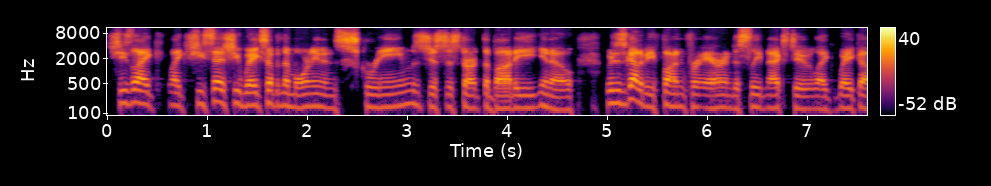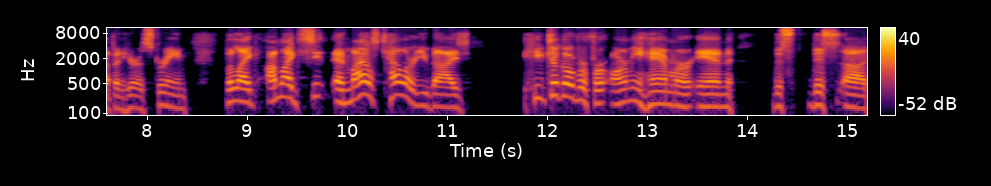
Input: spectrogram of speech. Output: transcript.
She's like, like she says, she wakes up in the morning and screams just to start the body, you know, which has got to be fun for Aaron to sleep next to, like wake up and hear a scream. But like, I'm like, see, and Miles Teller, you guys, he took over for Armie Hammer in this this uh,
